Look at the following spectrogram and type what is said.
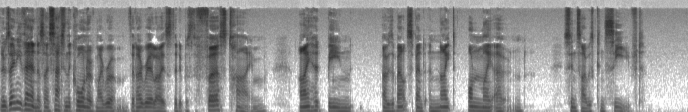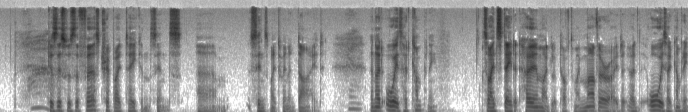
And it was only then, as I sat in the corner of my room, that I realised that it was the first time I had been I was about to spend a night on my own since I was conceived. Because this was the first trip I'd taken since um, since my twin had died, and I'd always had company. So I'd stayed at home. I'd looked after my mother. I'd, I'd always had company.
